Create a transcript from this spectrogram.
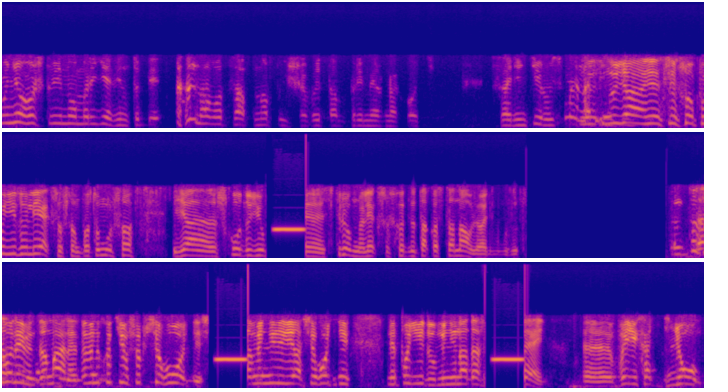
у нього ж твій номер є, він тобі на WhatsApp напише, ви там примерно хоч. Ми на Ну, ну я, якщо що, поїду Лексусом, тому що я шкодую е, стрьомно, Лексус хоч не так останавливати будуть. Дозволи він до мене, та він хотів, щоб сьогодні. А мені я сьогодні не поїду, мені треба виїхати днем,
